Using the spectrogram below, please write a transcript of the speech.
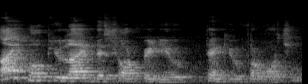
I hope you liked this short video. Thank you for watching.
